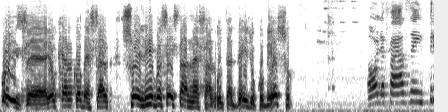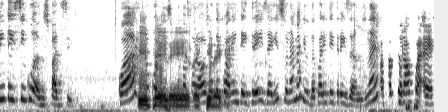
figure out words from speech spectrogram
Pois é, eu quero começar. Sueli, você está nessa luta desde o começo? Olha, fazem 35 anos, Padre Cido. Quase que no começo. Beleza, a pastoral já legal. tem 43, é isso, né, Marilda? 43 anos, né? A pastoral é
